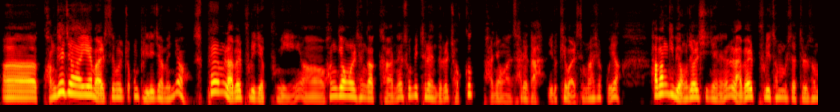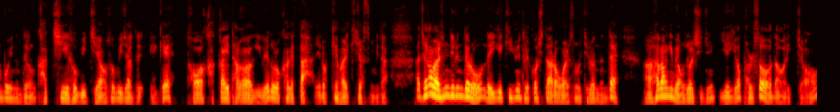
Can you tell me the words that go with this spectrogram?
어, 관계자의 말씀을 조금 빌리자면요. 스팸 라벨 프리 제품이 어, 환경을 생각하는 소비 트렌드를 적극 반영한 사례다. 이렇게 말씀을 하셨고요. 하반기 명절 시즌에는 라벨 프리 선물 세트를 선보이는 등 가치 소비 지향 소비자들에게 더 가까이 다가가기 위해 노력하겠다. 이렇게 밝히셨습니다. 아, 제가 말씀드린 대로 네, 이게 기준이 될 것이다 라고 말씀을 드렸는데 아, 하반기 명절 시즌 얘기가 벌써 나와 있죠.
